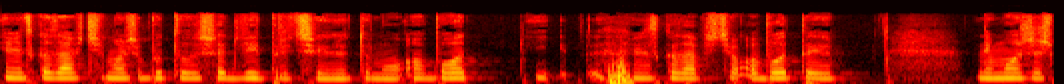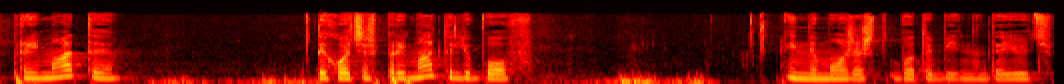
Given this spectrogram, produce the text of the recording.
І він сказав, що може бути лише дві причини. Тому або він сказав, що або ти не можеш приймати, ти хочеш приймати любов і не можеш, бо тобі не дають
